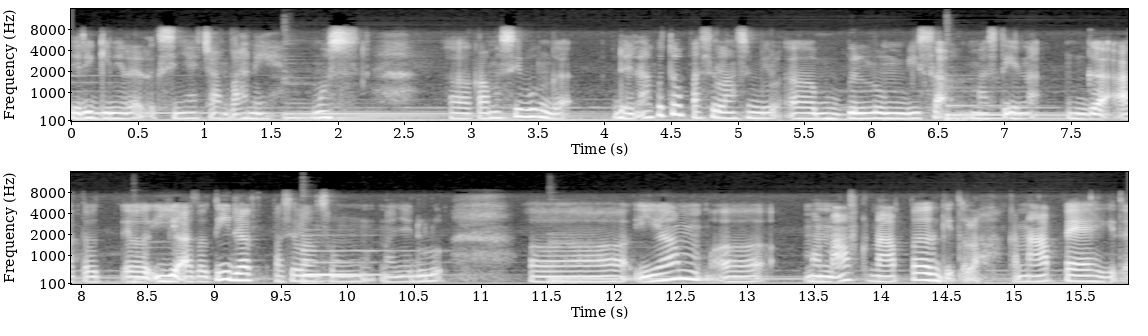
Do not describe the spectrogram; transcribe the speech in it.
jadi gini redaksinya contoh nih. Mus uh, kamu sibuk nggak? Dan aku tuh pasti langsung uh, belum bisa mastiin enggak atau uh, iya atau tidak pasti langsung nanya dulu uh, iya uh, mohon maaf kenapa gitu loh kenapa gitu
